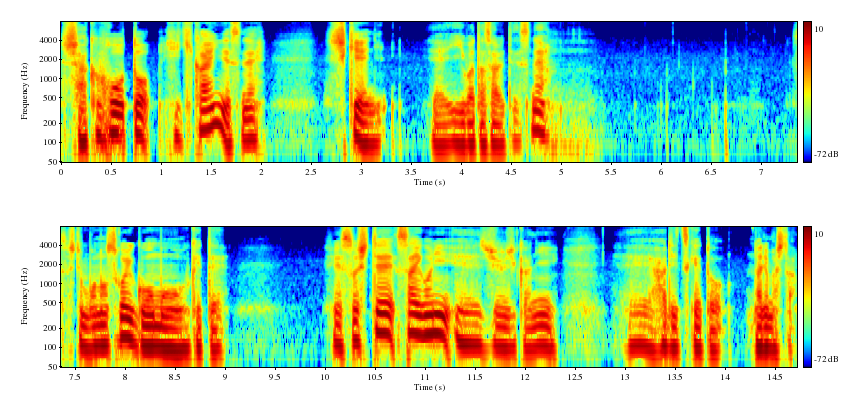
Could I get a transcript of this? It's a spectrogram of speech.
釈放と引き換えにですね、死刑に言い渡されてですね、そしてものすごい拷問を受けて、そして最後に十字架に貼り付けとなりました。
